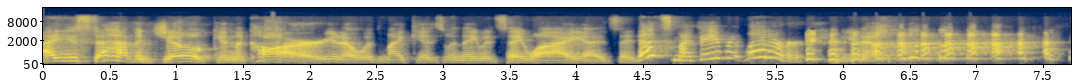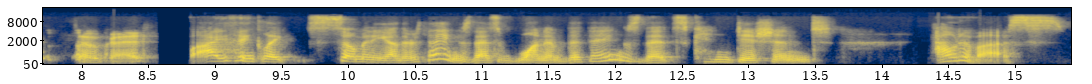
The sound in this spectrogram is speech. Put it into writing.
I used to have a joke in the car, you know, with my kids when they would say why. I'd say, that's my favorite letter, you know. so good. I think, like so many other things, that's one of the things that's conditioned out of us,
